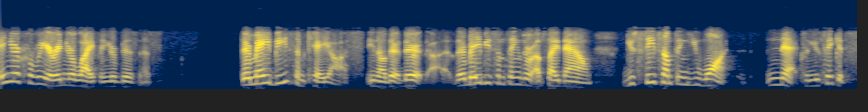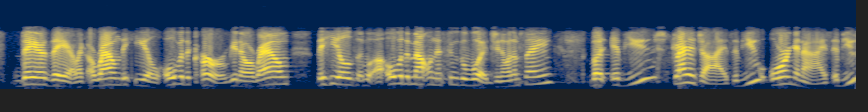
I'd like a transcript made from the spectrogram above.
in your career, in your life, in your business, there may be some chaos. You know, there there uh, there may be some things that are upside down. You see something you want next, and you think it's there, there, like around the hill, over the curve, you know, around the hills, uh, over the mountain and through the woods. You know what I'm saying? But if you strategize, if you organize, if you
